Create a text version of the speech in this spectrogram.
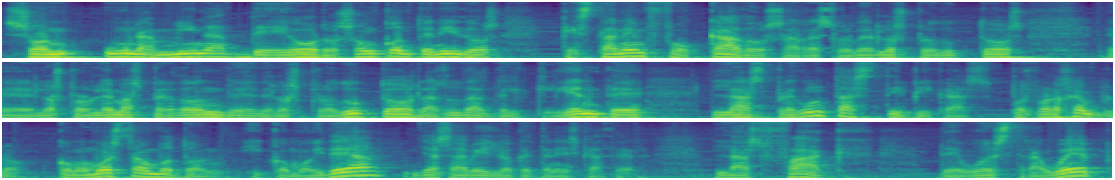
son una mina de oro, son contenidos que están enfocados a resolver los productos, eh, los problemas, perdón, de, los productos, las dudas del cliente, las preguntas típicas. Pues, por ejemplo, como muestra un botón y como idea, ya sabéis lo que tenéis que hacer. Las FAQ de vuestra web,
